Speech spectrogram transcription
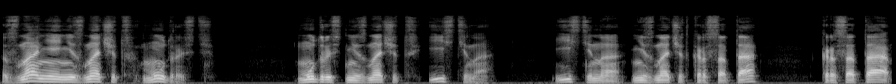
Знание не значит мудрость. Мудрость не значит истина. Истина не значит красота. Красота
